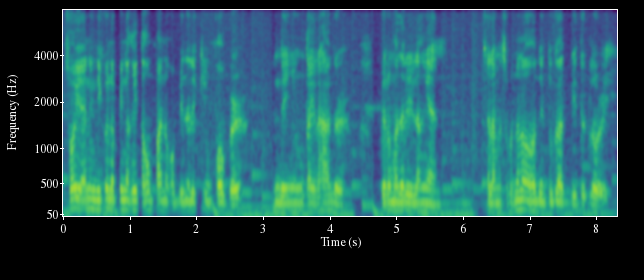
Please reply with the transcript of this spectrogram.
So yan, hindi ko na pinakita kung paano ko binalik yung cover and then yung tire hugger. Pero madali lang yan. Salamat sa panonood and to God be the glory.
